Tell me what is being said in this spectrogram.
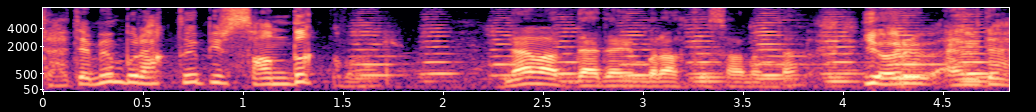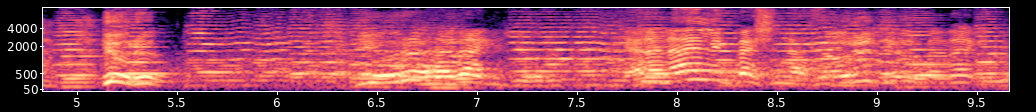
Dedemin bıraktığı bir sandık var. Ne var dedenin bıraktığı sandıkta? Yürü evde, yürü. Yürü eve gidiyoruz. Gene ne ellik peşindesin? Yürü diyorum eve gidiyoruz.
